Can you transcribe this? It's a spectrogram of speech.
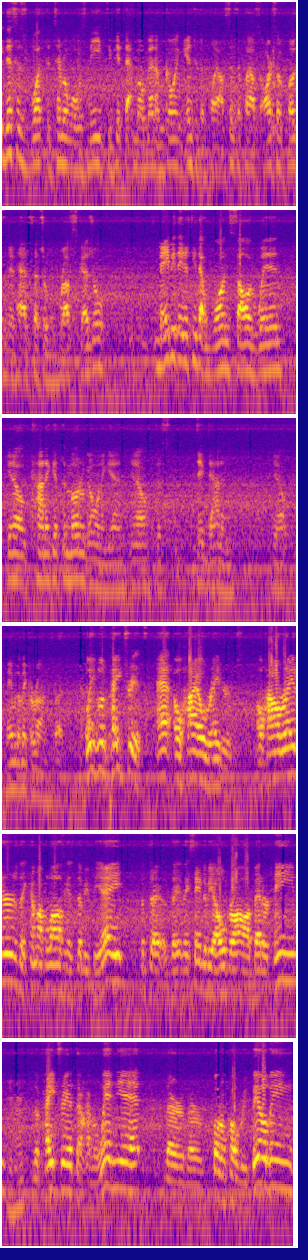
this is what the Timberwolves need to get that momentum going into the playoffs. Since the playoffs are so close and they've had such a rough schedule, maybe they just need that one solid win. You know, kind of get the motor going again. You know, just dig down and you know maybe they'll make a run. But Cleveland Patriots at Ohio Raiders. Ohio Raiders, they come off a loss against WPA, but they, they seem to be overall a better team. Mhm. The Patriots, they don't have a win yet. They're, they're quote unquote rebuilding.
